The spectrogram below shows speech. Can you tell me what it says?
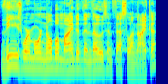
these were more noble-minded than those in Thessalonica,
